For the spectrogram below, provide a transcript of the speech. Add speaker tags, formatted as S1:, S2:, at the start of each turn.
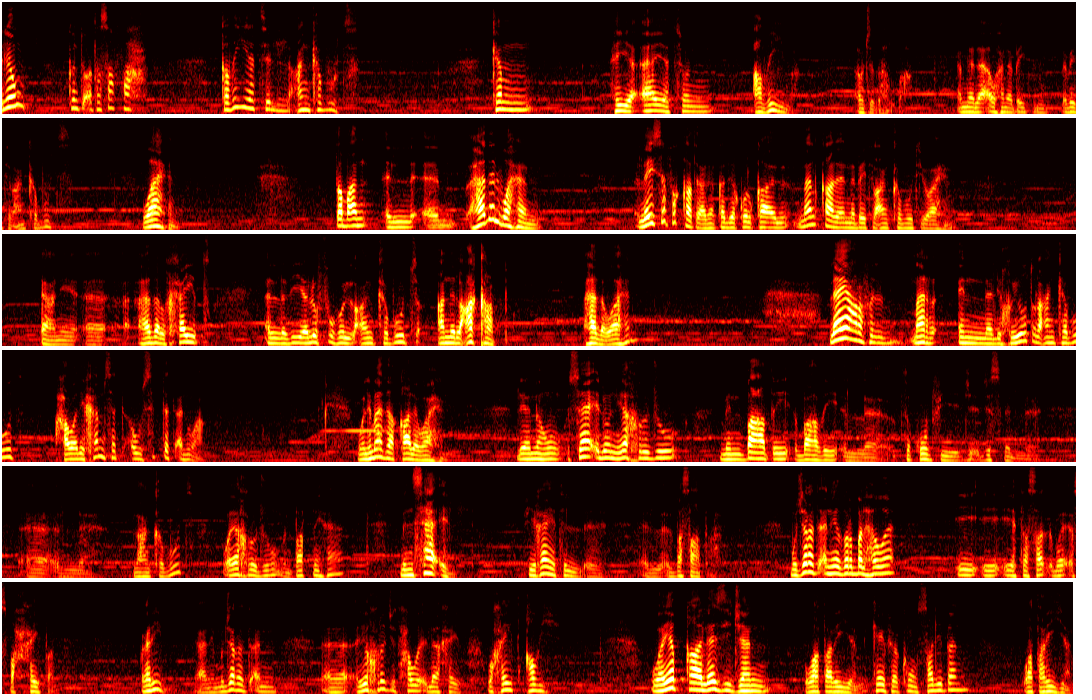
S1: اليوم كنت أتصفح قضية العنكبوت. كم هي آية عظيمة أوجدها الله. أن لا أوهن بيت لبيت العنكبوت واهن طبعا هذا الوهن ليس فقط يعني قد يقول قائل من قال أن بيت العنكبوت يواهن يعني آه هذا الخيط الذي يلفه العنكبوت عن العقرب. هذا واهن. لا يعرف المرء إن لخيوط العنكبوت حوالي خمسة أو ستة أنواع. ولماذا قال واهن؟ لأنه سائل يخرج من بعض بعض الثقوب في جسم العنكبوت ويخرج من بطنها من سائل. في غاية البساطة. مجرد أن يضرب الهواء يتصل ويصبح خيطا. غريب. يعني مجرد أن يخرج يتحول إلى خيط. وخيط قوي. ويبقى لزجا وطريا. كيف يكون صلبا؟ وطريا.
